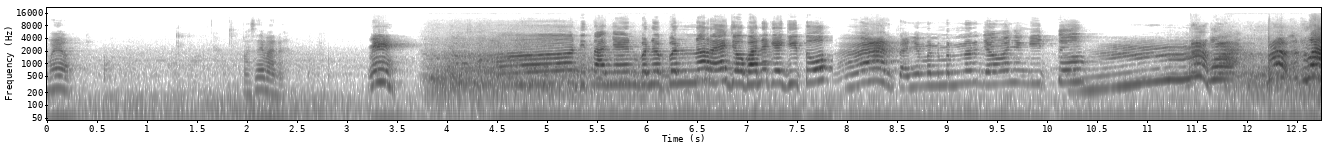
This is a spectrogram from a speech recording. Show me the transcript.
Omel. Mas saya mana? Nih. Oh, ditanyain bener-bener ya jawabannya kayak gitu. Ah, tanya bener-bener jawabannya gitu. Wah, dua.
